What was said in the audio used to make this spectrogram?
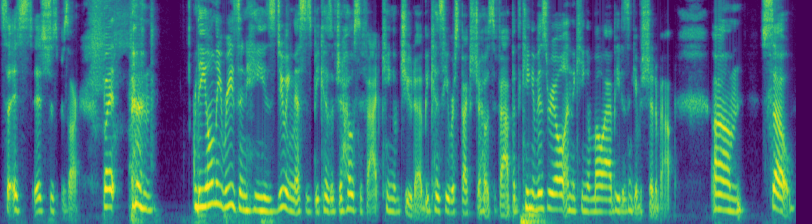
So it's it's just bizarre. But the only reason he's doing this is because of Jehoshaphat, king of Judah, because he respects Jehoshaphat. But the king of Israel and the king of Moab, he doesn't give a shit about. Um, so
